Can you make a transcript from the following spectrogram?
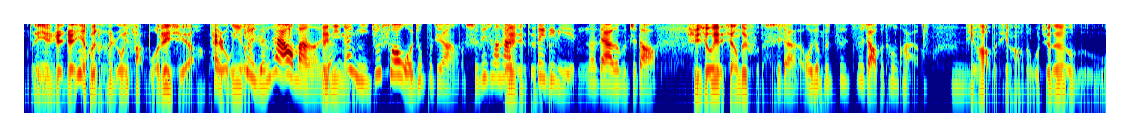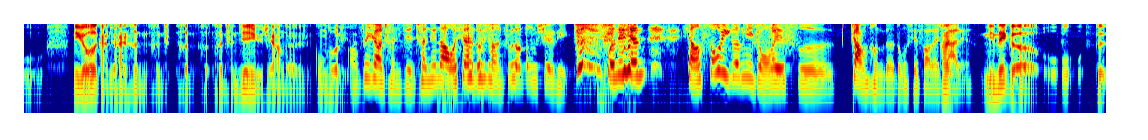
那对也人人也会很容易反驳这些啊，太容易了。对，人太傲慢了，对你人哎，你就说我就不这样，实际上他背地里那大家都不知道。需求也相对复杂。是的，我就不自自找不痛快了。嗯，挺好的，挺好的。我觉得我你给我的感觉还是很很很很很沉浸于这样的工作里。哦，非常沉浸，沉浸嗯到我现在都想住到洞穴里。我那天想搜一个那种类似帐篷的东西放在家里。你那个我我我呃，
